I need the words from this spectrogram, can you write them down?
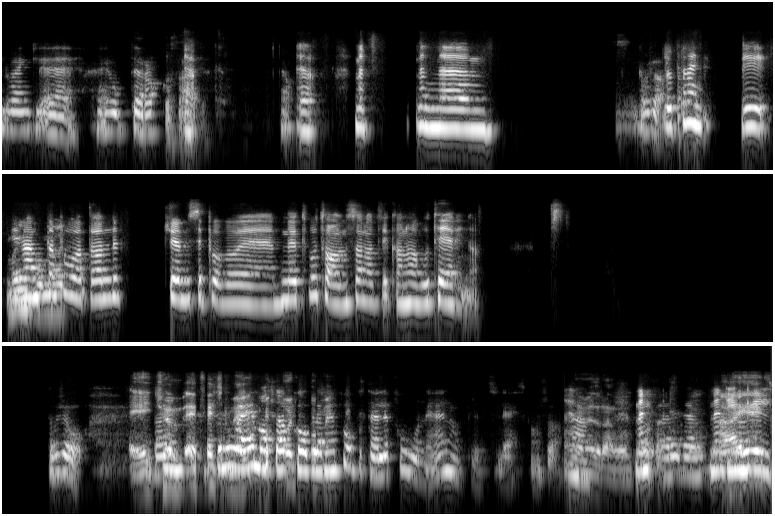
Det var egentlig Jeg håpet jeg rakk å si det. Men ehm, Skal vi se. vi, vi venter på at alle kommer seg på eh, møteportalen, sånn at vi kan ha voteringer. Skal vi se. Jeg kjøm, jeg fikk nå jeg måtte koble meg på på telefonen nå plutselig. Ja. Men- Men Nei, jeg,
